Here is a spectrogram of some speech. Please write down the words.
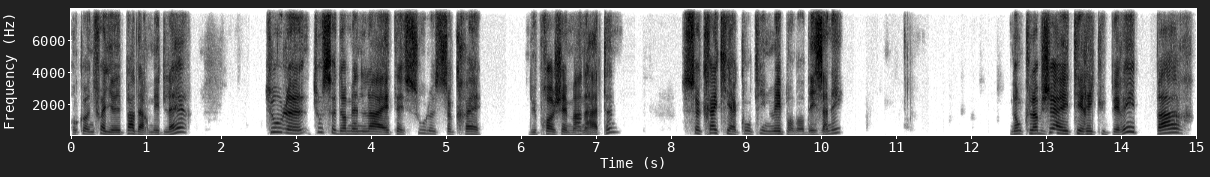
encore une fois, il n'y avait pas d'armée de l'air. Tout, le, tout ce domaine-là était sous le secret du projet Manhattan, secret qui a continué pendant des années. Donc, l'objet a été récupéré par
